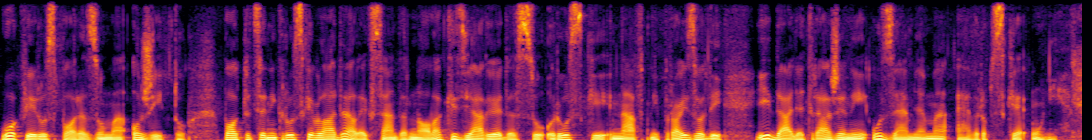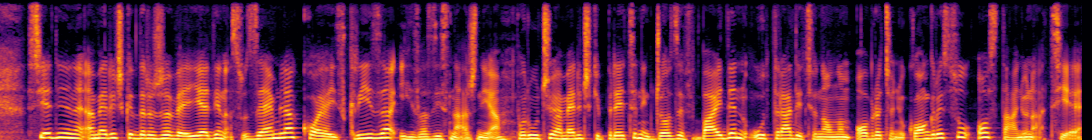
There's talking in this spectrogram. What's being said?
u okviru sporazuma o žitu. Potpredsednik ruske vlade Aleksandar Novak izjavio je da su ruski naftni proizvodi i dalje traženi u zemljama Evropske unije. Sjedinjene američke države jedina su zemlja koja iz kriza izlazi snažnija, poručio američki predsednik Joseph Biden u tradicionalnom obraćanju Kongresu o stanju nacije.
